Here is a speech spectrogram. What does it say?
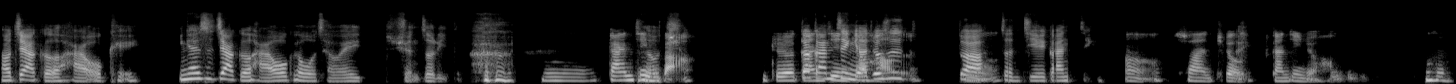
然后价格还 OK，应该是价格还 OK，我才会选这里的。嗯，干净吧？我觉得要干净净啊，就是对啊，嗯整洁干净。嗯，算就对干净就好。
